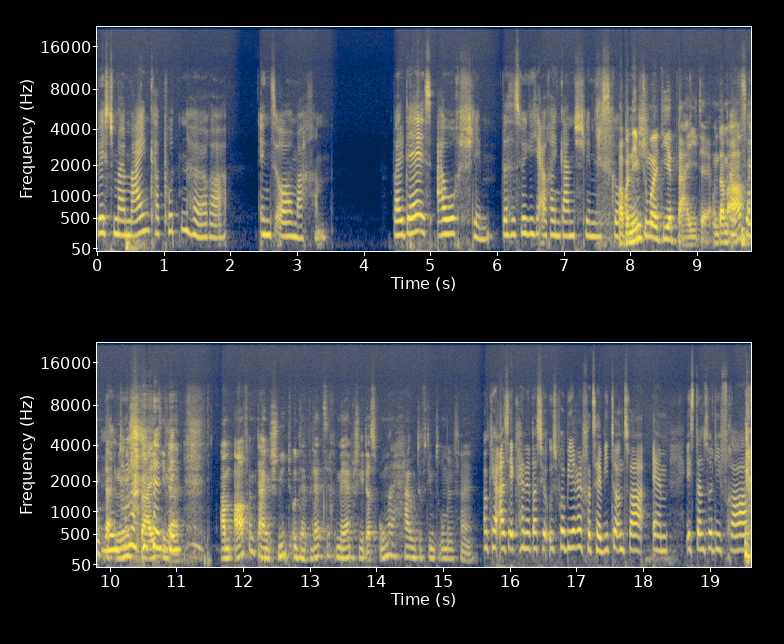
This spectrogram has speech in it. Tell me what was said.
willst du mal meinen kaputten Hörer ins Ohr machen? Weil der ist auch schlimm. Das ist wirklich auch ein ganz schlimmes Geräusch. Aber nimm du mal die beide. Und am also, Anfang nimm du musst beide nehmen. Am Anfang denkst du nicht und dann plötzlich merkst du, wie das umhaut auf deinem Trommelfell. Okay, also ihr könnt das ja ausprobieren. Ich erzähle weiter. Und zwar ähm, ist dann so die Frage...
